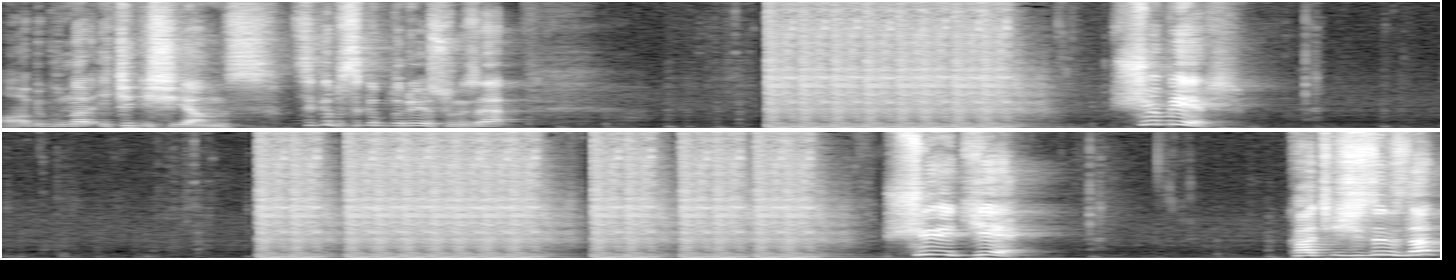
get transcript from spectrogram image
Abi bunlar iki kişi yalnız. Sıkıp sıkıp duruyorsunuz ha. Şu bir. Şu iki. Kaç kişisiniz lan?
